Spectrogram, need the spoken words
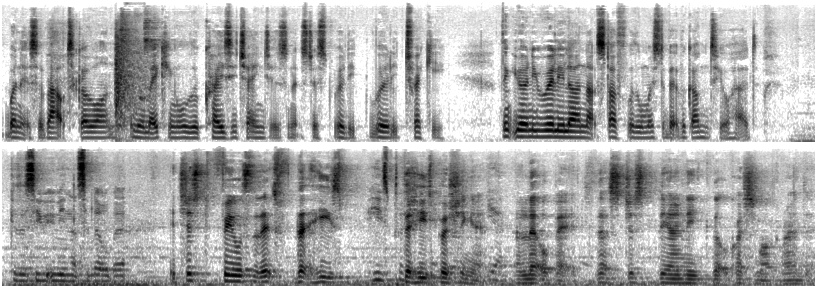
when it's about to go on and you're making all the crazy changes and it's just really really tricky. I think you only really learn that stuff with almost a bit of a gun to your head. Because I see what you mean. That's a little bit. It just feels that it's that he's, He's that he's pushing pushing it, it yeah. a little bit. That's just the only little question mark around it.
